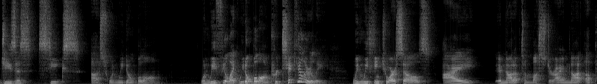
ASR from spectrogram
Jesus seeks us when we don't belong. When we feel like we don't belong, particularly when we think to ourselves, I am not up to muster. I am not up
